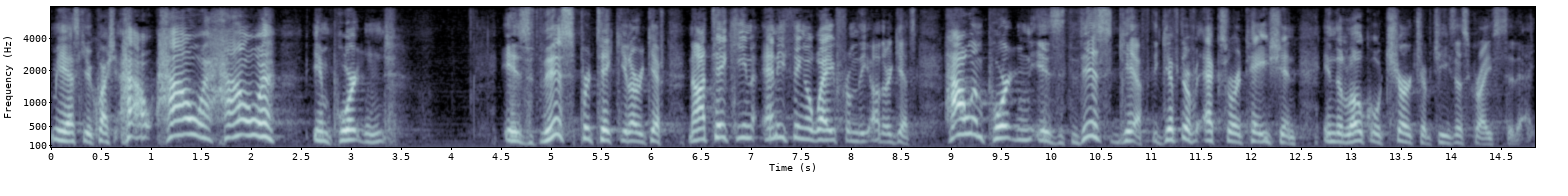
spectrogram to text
Let me ask you a question. How, how, how important is this particular gift? Not taking anything away from the other gifts. How important is this gift, the gift of exhortation, in the local church of Jesus Christ today?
